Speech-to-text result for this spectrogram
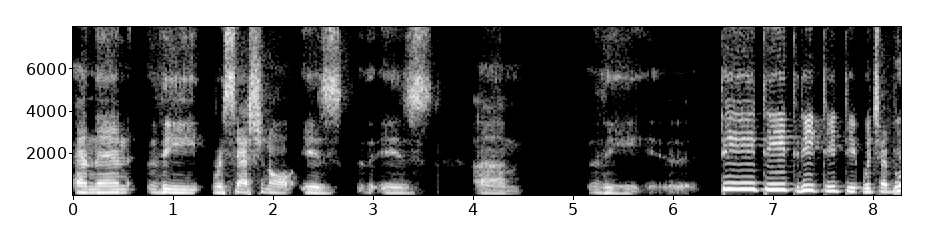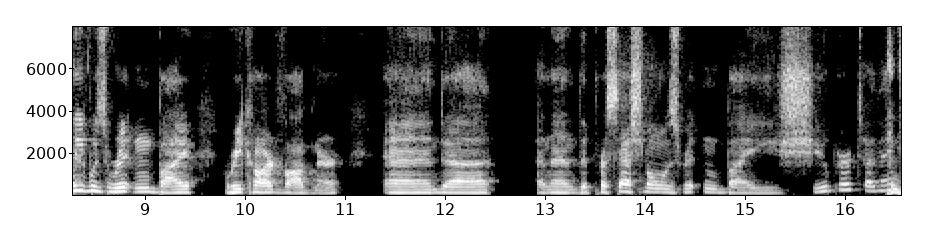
and then the recessional is is um the dee, dee, dee, dee, dee, which I believe Yeah. was written by Richard Wagner, and uh, and then the processional was written by Schubert. I think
